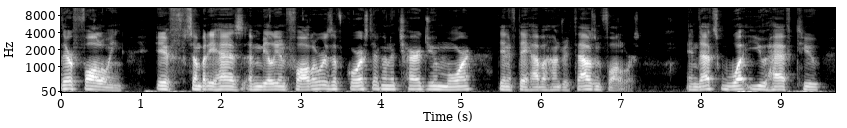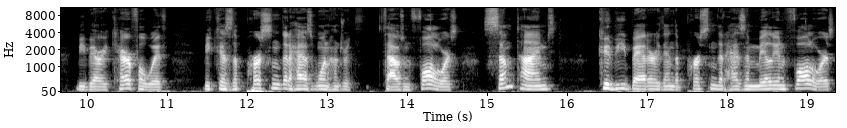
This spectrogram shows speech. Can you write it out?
their following. If somebody has a million followers, of course, they're going to charge you more than if they have a hundred thousand followers, and that's what you have to be very careful with, because the person that has one hundred thousand followers sometimes could be better than the person that has a million followers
